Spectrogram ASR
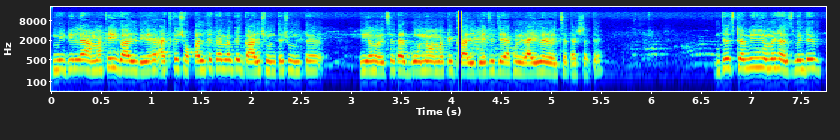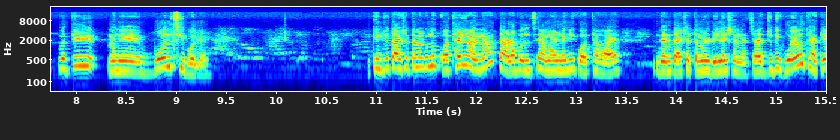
মিডিলে আমাকেই গাল দিয়ে, আজকে সকাল থেকে আমাকে গাল শুনতে শুনতে ইয়ে হয়েছে, তার বোনও আমাকে গাল দিয়েছে যে এখন লাইভে রয়েছে তার সাথে। জাস্ট আমি আমার হাজবেন্ডের প্রতি মানে বলছি বলে। কিন্তু তার সাথে আমার কোনো কথাই হয় না, তারা বলছে আমার নাকি কথা হয় দেন তার সাথে আমার রিলেশন আছে। আর যদি হয়েও থাকে,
